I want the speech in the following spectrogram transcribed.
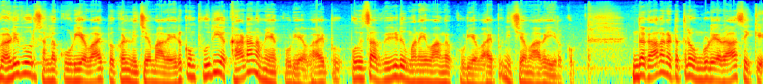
வெளியூர் செல்லக்கூடிய வாய்ப்புகள் நிச்சயமாக இருக்கும். புதிய கடன் அமையக்கூடிய வாய்ப்பு புதுசாக வீடு மனை வாங்கக்கூடிய வாய்ப்பு நிச்சயமாக இருக்கும். இந்த காலகட்டத்தில் உங்களுடைய ராசிக்கு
